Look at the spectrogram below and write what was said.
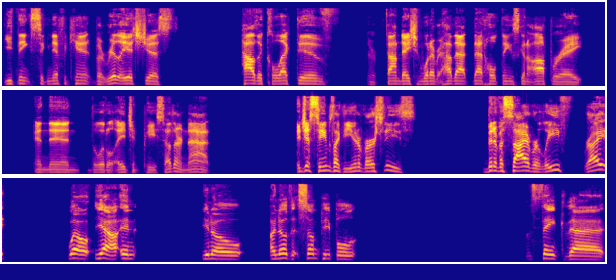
you think significant, but really it's just how the collective or foundation, whatever, how that that whole thing is going to operate, and then the little agent piece. Other than that, it just seems like the university's a bit of a sigh of relief, right? Well, yeah, and you know, I know that some people think that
